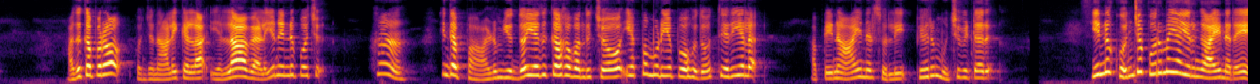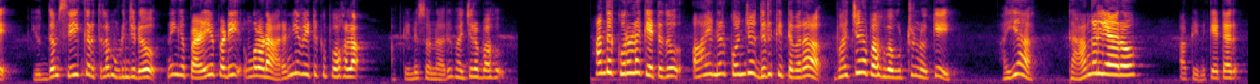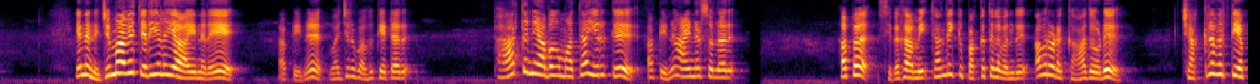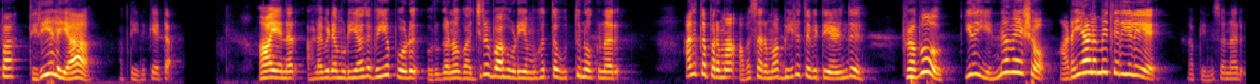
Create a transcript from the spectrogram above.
அதுக்கப்புறம் கொஞ்ச நாளைக்கெல்லாம் எல்லா வேலையும் நின்று போச்சு. இந்த பாழும் யுத்தம் எதுக்காக வந்துச்சோ எப்போ முடிய போகுதோ தெரியலை அப்படின்னு ஆயனர் சொல்லி பெருமூச்சு விட்டார். இன்னும் கொஞ்சம் பொறுமையாக இருங்க ஆயனரே யுத்தம் சீக்கிரத்தில் முடிஞ்சிடும் நீங்கள் பழையபடி உங்களோட அரண்ய வீட்டுக்கு போகலாம் அப்படின்னு சொன்னார் வஜ்ரபாகு. அந்த குரலை கேட்டதும் ஆயனர் கொஞ்சம் திடுக்கிட்டவரா வஜ்ரபாகுவை உற்று நோக்கி ஐயா தாங்கள் யாரோ? அப்படின்னு கேட்டார். என்ன நிஜமாவே தெரியலையா ஆயனரே அப்படின்னு வஜ்ரபாகு கேட்டார். பார்த்த ஞாபகமாக தான் இருக்குது அப்படின்னு ஆயனர் சொன்னார். அப்போ சிவகாமி தந்தைக்கு பக்கத்தில் வந்து அவரோட காதோடு சக்கரவர்த்தி அப்பா தெரியலையா? அப்படின்னு கேட்டா. ஆயனர் அளவிட முடியாத வியப்போடு ஒரு கணம் வஜ்ரபாகுடைய முகத்தை உத்து நோக்குனாரு. அதுக்கப்புறமா அவசரமாக பீடத்தை விட்டு எழுந்து பிரபு இது என்ன வேஷம்? அடையாளமே தெரியலையே அப்படின்னு சொன்னார்.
